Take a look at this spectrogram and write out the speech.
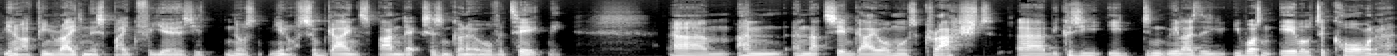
you know, I've been riding this bike for years. You know, you know, some guy in spandex isn't going to overtake me. Um, and and that same guy almost crashed uh, because he, he didn't realize that he wasn't able to corner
